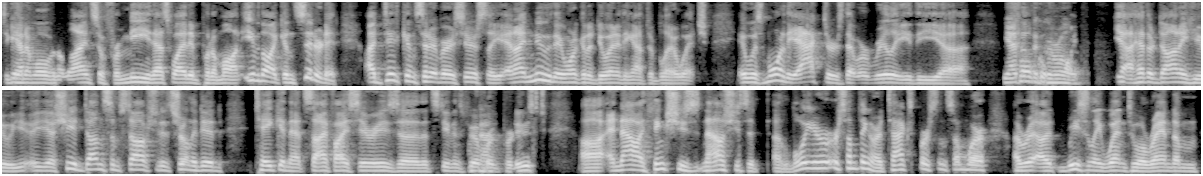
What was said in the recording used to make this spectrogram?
to get them over the line. So for me, that's why I didn't put them on, even though I considered it. I did consider it very seriously, and I knew they weren't going to do anything after Blair Witch. It was more the actors that were really the uh, yeah, the girl. Point yeah, Heather Donahue. Yeah, she had done some stuff. She did, certainly did Taken that sci-fi series uh, that Steven Spielberg okay. produced, uh, and now I think she's now she's a, a, lawyer or something or a tax person somewhere. I, re- I recently went to a random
